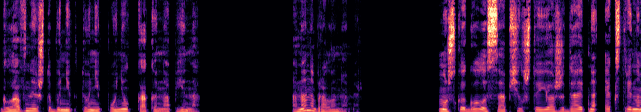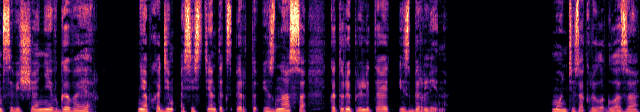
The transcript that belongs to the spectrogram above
Главное, чтобы никто не понял, как она пьяна. Она набрала номер. Мужской голос сообщил, что ее ожидают на экстренном совещании в ГВР. Необходим ассистент эксперту из НАСА, который прилетает из Берлина. Монти закрыла глаза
